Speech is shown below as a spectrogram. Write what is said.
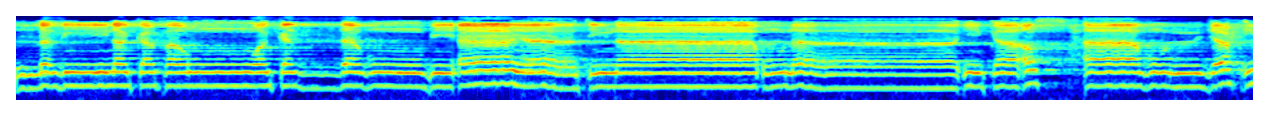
والذين كفروا وكذبوا بآياتنا أولئك أصحاب الجحيم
